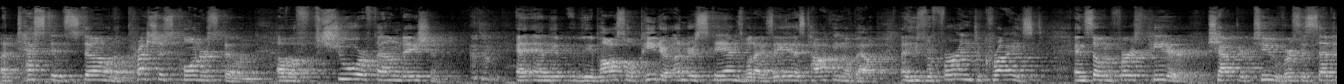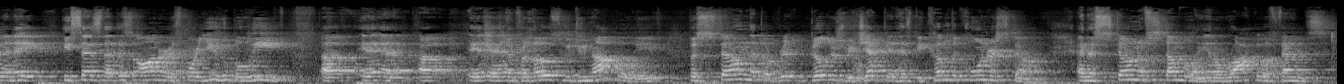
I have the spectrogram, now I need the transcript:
a tested stone, a precious cornerstone of a sure foundation. And, and the, the apostle Peter understands what Isaiah is talking about, and he's referring to Christ. And so in 1 Peter chapter 2, verses 7 and 8, he says that this honor is for you who believe. Uh, and, uh, and for those who do not believe, the stone that the builders rejected has become the cornerstone, and a stone of stumbling and a rock of offense.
